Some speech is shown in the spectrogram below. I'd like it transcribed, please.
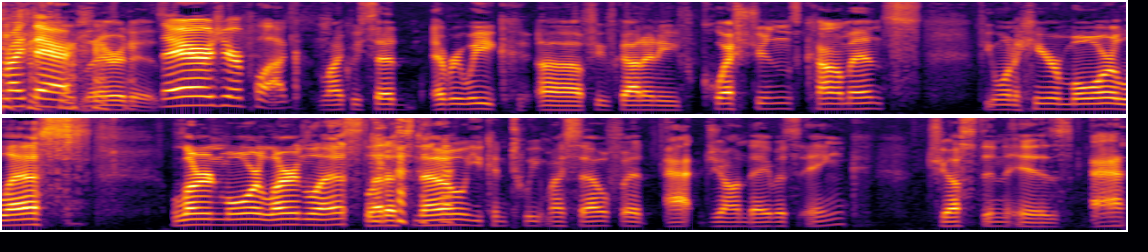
Right there. There it is. There's your plug. Like we said every week, uh, if you've got any questions, comments, if you want to hear more, less, learn more, learn less, let us know. you can tweet myself at, at John Davis Inc. Justin is at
